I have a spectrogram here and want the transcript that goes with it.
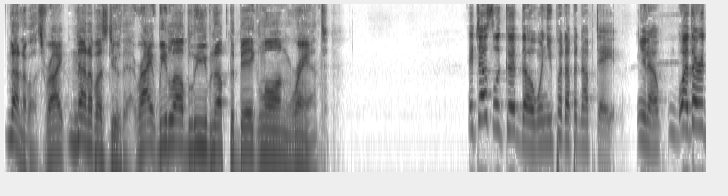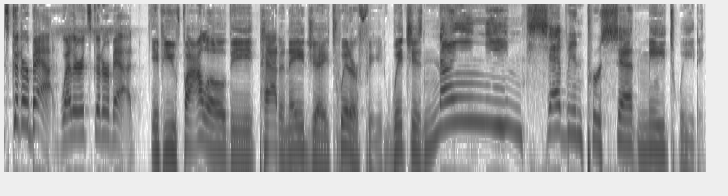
None of us, right? None of us do that, right? We love leaving up the big long rant. It does look good though when you put up an update. You know, whether it's good or bad, whether it's good or bad. if you follow the Pat and AJ Twitter feed, which is 97% me tweeting,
